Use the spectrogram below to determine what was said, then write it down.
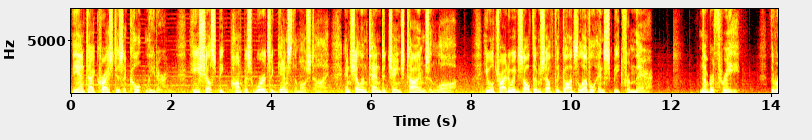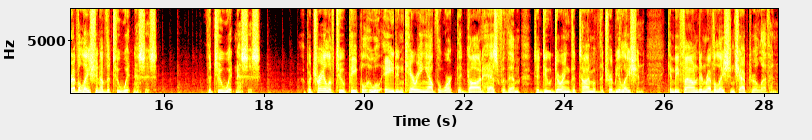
the Antichrist is a cult leader. He shall speak pompous words against the Most High, and shall intend to change times and law. he will try to exalt himself to God's level and speak from there. Number three, the revelation of the two witnesses. The two witnesses. A portrayal of two people who will aid in carrying out the work that God has for them to do during the time of the tribulation can be found in Revelation chapter 11.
